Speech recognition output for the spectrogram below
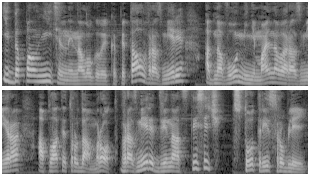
и дополнительный налоговый капитал в размере одного минимального размера оплаты труда МРОТ в размере 12 130 рублей.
